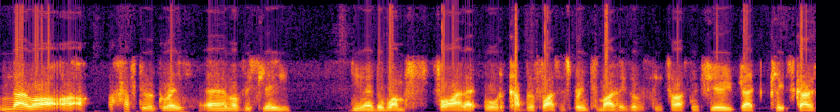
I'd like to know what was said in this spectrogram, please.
no, I, I have to agree. Um, obviously, you know, the one fight that, or the couple of fights that spring to mind is obviously Tyson Fury, Vlad Klitschko,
